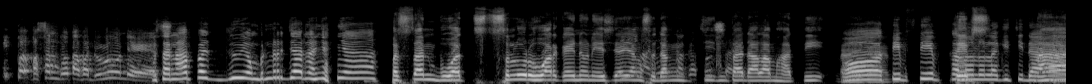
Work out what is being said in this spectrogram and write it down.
pe- pesan buat apa dulu deh Pesan apa dulu yang bener jangan nanyanya? pesan buat seluruh warga Indonesia Iya, yang ini sedang cinta selesai. dalam hati Nah, oh, kan. tips-tips kalau Tips. lu lagi cidaha. Nah,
